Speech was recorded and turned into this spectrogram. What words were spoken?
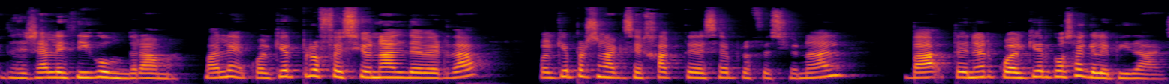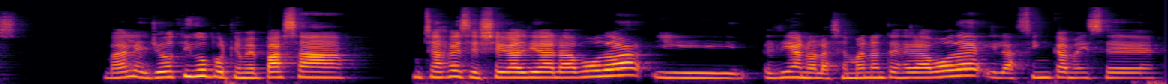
desde ya les digo, un drama, ¿vale? Cualquier profesional de verdad, cualquier persona que se jacte de ser profesional, va a tener cualquier cosa que le pidáis, ¿vale? Yo os digo porque me pasa Muchas veces llega el día de la boda y el día no, la semana antes de la boda y la finca me dice,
